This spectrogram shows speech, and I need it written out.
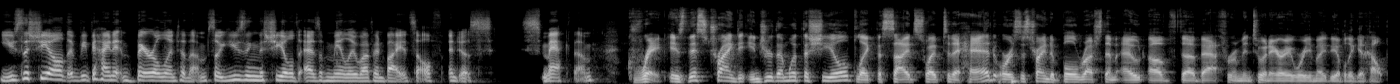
use the shield and be behind it and barrel into them. So using the shield as a melee weapon by itself and just smack them. Great. Is this trying to injure them with the shield, like the side swipe to the head, or is this trying to bull rush them out of the bathroom into an area where you might be able to get help?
